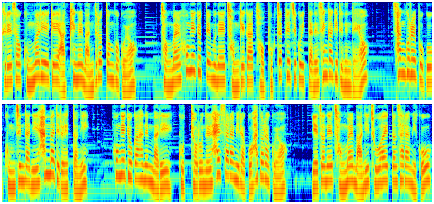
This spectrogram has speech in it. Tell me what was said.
그래서 공마리에게 악행을 만들었던 거고요. 정말 홍해교 때문에 전개가 더 복잡해지고 있다는 생각이 드는데요. 상구를 보고 공진단이 한마디를 했더니 홍해교가 하는 말이 곧 결혼을 할 사람이라고 하더라고요. 예전에 정말 많이 좋아했던 사람이고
